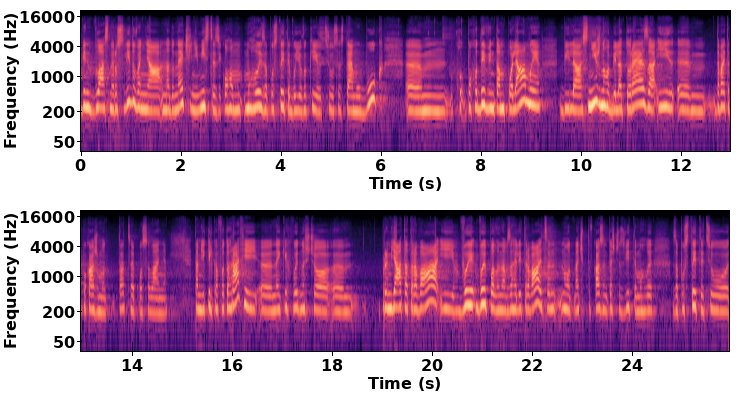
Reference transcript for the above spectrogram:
він власне розслідування на Донеччині, місце, з якого могли запустити бойовики цю систему БУК. Ем, Походив він там полями біля Сніжного, біля Тореза. І ем, давайте покажемо та, це посилання. Там є кілька фотографій, е, на яких видно, що ем, прим'ята трава і випалена взагалі трава. І це ну, начебто вказує на те, що звідти могли запустити цю,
